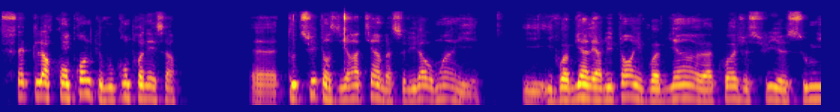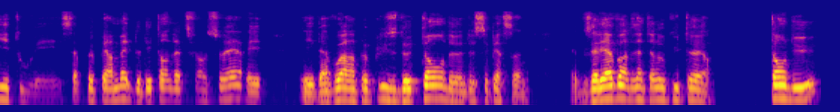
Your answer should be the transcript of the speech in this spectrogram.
faites-leur comprendre que vous comprenez ça. Euh, tout de suite, on se dira, tiens, bah, celui-là, au moins, il, il, voit bien l'air du temps, il voit bien à quoi je suis soumis et tout. Et ça peut permettre de détendre l'atmosphère et, et d'avoir un peu plus de temps de, ces personnes. Vous allez avoir des interlocuteurs tendus,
